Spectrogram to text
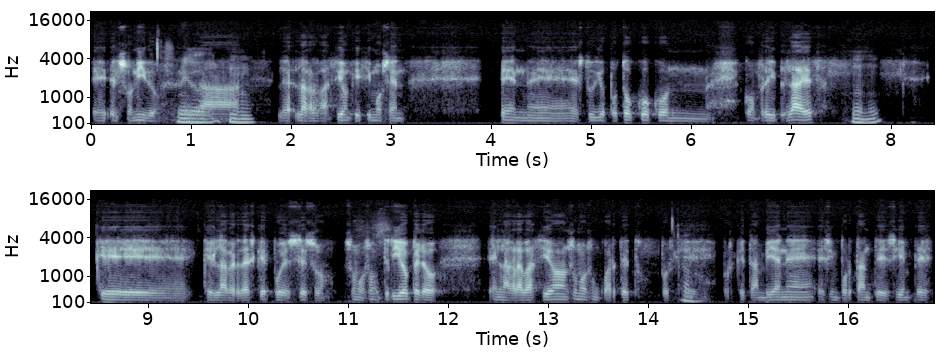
el sonido, la, grabación que hicimos en en estudio Potoco con con Freddy Peláez que, que la verdad es que pues eso somos un trío pero en la grabación somos un cuarteto, porque, porque también eh, es importante siempre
